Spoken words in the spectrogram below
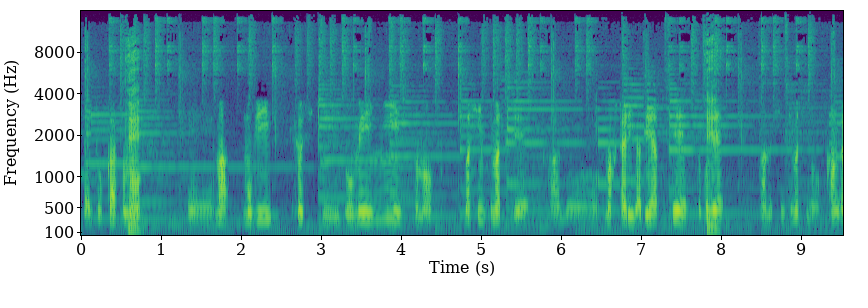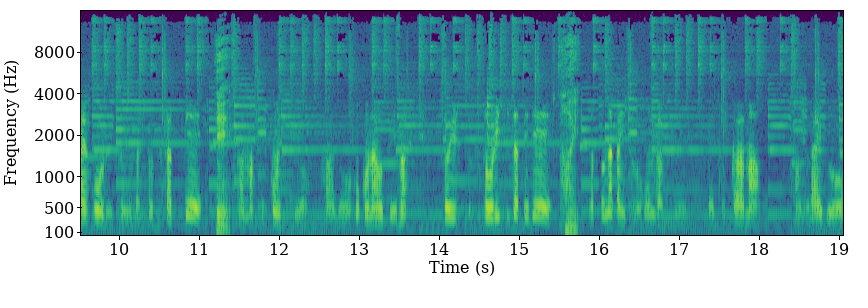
ったりとかその、ええー、まあ、模擬挙式をメインにその、まあ、新地町であの、まあ、2人が出会ってそこで、あの新地町の灌漑ホールという場所を使って、ええ、まあ、結婚式をあの行うという、まあ、そういうストーリー仕立てで、はい。まあ、その中にその音楽だったりとか、まあ、あのライブを、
